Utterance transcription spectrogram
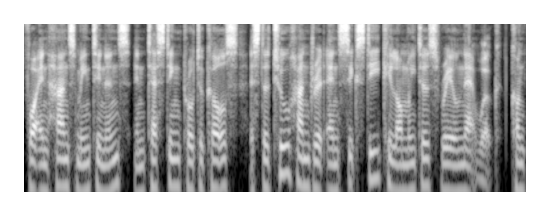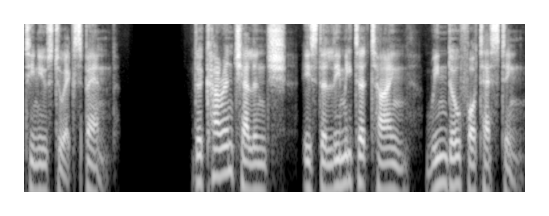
for enhanced maintenance and testing protocols as the 260 km rail network continues to expand. The current challenge is the limited time window for testing.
